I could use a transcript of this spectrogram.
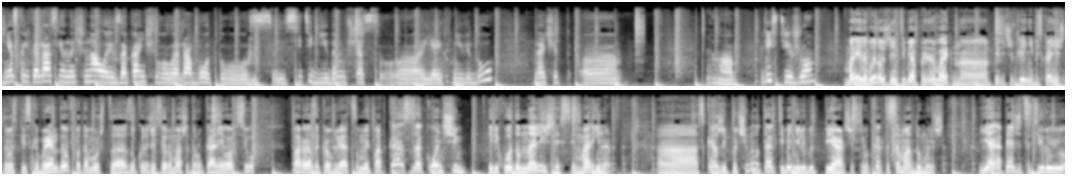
несколько раз я начинала и заканчивала работу с сити-гидом. Сейчас э, я их не веду. Значит, э, престижу. Марина, вынужден тебя прервать на перечисление бесконечного списка брендов, потому что звукорежиссер машет руками вовсю. Пора закругляться. Мы подкаст закончим переходом на личности. Марина, а, скажи, почему так тебя не любят пиарщики? Вот как ты сама думаешь? Я опять же цитирую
